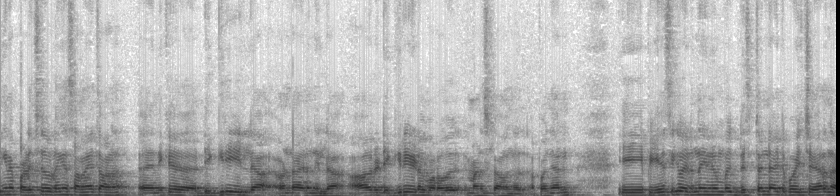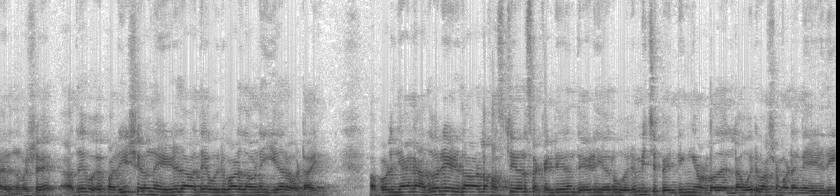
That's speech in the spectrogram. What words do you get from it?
ഇങ്ങനെ പഠിച്ചു തുടങ്ങിയ സമയത്താണ് എനിക്ക് ഡിഗ്രി ഇല്ല ഉണ്ടായിരുന്നില്ല. ആ ഒരു ഡിഗ്രിയുടെ കുറവ് മനസ്സിലാവുന്നത്. അപ്പോൾ ഞാൻ ഈ പി എസ് സിക്ക് വരുന്നതിന് മുമ്പ് ഡിസ്റ്റന്റ് ആയിട്ട് പോയി ചേർന്നായിരുന്നു. പക്ഷേ അത് പരീക്ഷയൊന്നും എഴുതാതെ ഒരുപാട് തവണ ഇയർ ഔട്ടായി അപ്പോൾ ഞാൻ അതുവരെ എഴുതാനുള്ള ഫസ്റ്റ് ഇയർ സെക്കൻഡ് ഇയറും തേർഡ് ഇയറും ഒരുമിച്ച് പെൻഡിങ് ഉള്ളതെല്ലാം ഒരു വർഷം കൊണ്ട് തന്നെ എഴുതി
